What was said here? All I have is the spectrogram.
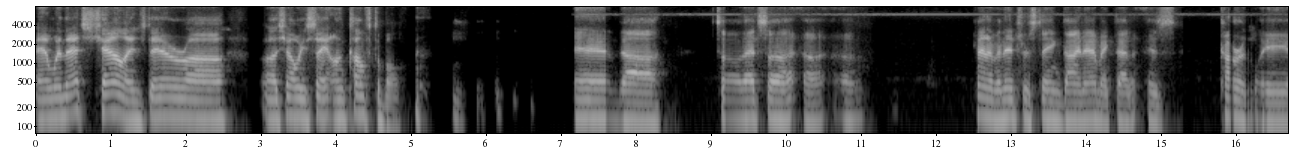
and when that's challenged, they're, uh, uh, shall we say, uncomfortable. And uh, so that's uh, uh, uh, kind of an interesting dynamic that is currently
